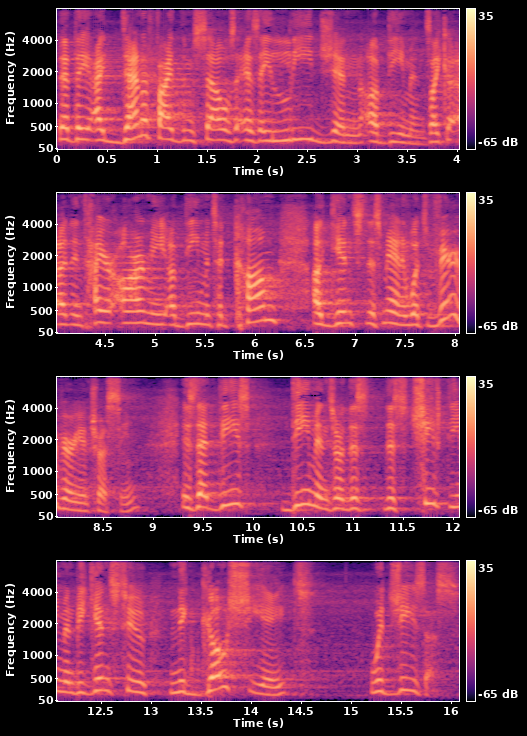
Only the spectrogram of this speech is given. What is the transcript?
that they identified themselves as a legion of demons, like an entire army of demons had come against this man. And what's very, very interesting is that these demons or this, this chief demon begins to negotiate with Jesus.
